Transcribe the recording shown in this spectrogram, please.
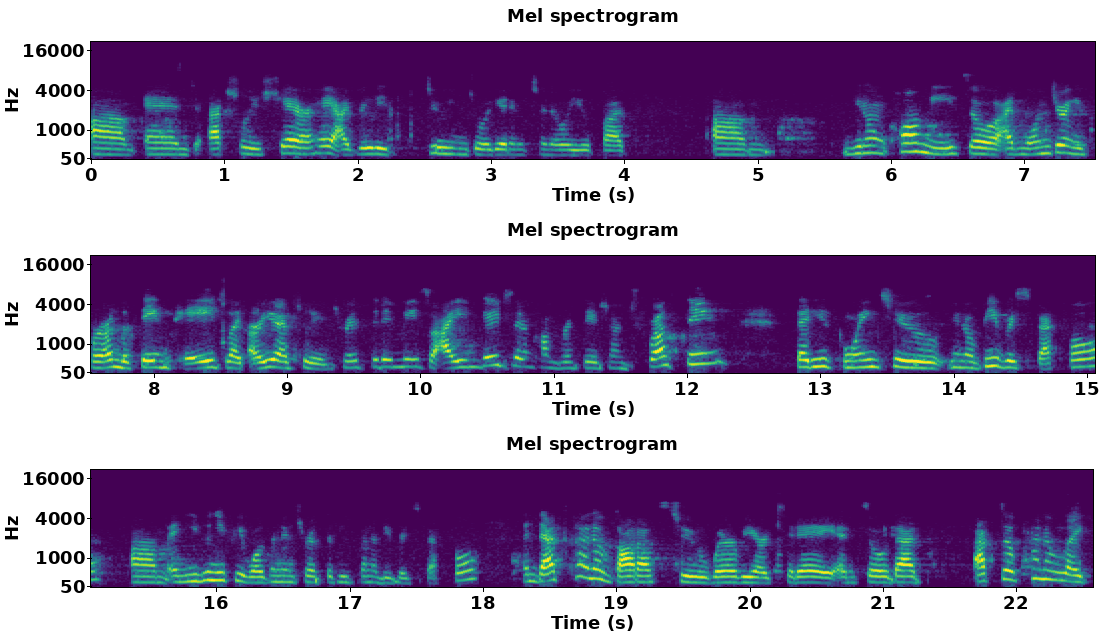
um, and actually share, "Hey, I really do enjoy getting to know you, but um, you don't call me. So I'm wondering if we're on the same page. Like, are you actually interested in me? So I engaged in a conversation, trusting that he's going to, you know, be respectful. Um, and even if he wasn't interested, he's going to be respectful. And that's kind of got us to where we are today. And so that act of kind of like,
